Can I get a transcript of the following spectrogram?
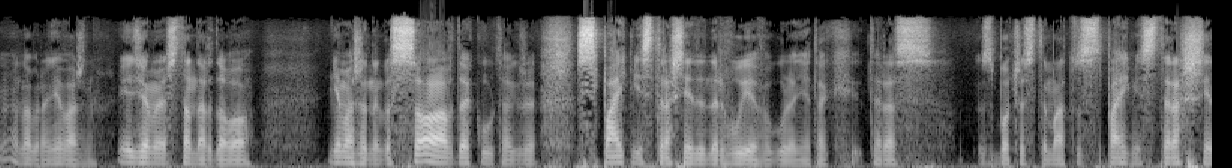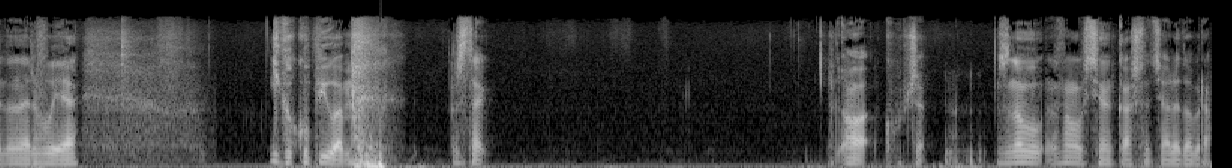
No dobra, nieważne. Jedziemy standardowo. Nie ma żadnego soa w deku, także Spike mnie strasznie denerwuje w ogóle, nie? Tak teraz zboczę z tematu. Spike mnie strasznie denerwuje. I go kupiłem. Że tak. O, kurczę. Znowu, znowu chciałem kaszleć, ale dobra.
